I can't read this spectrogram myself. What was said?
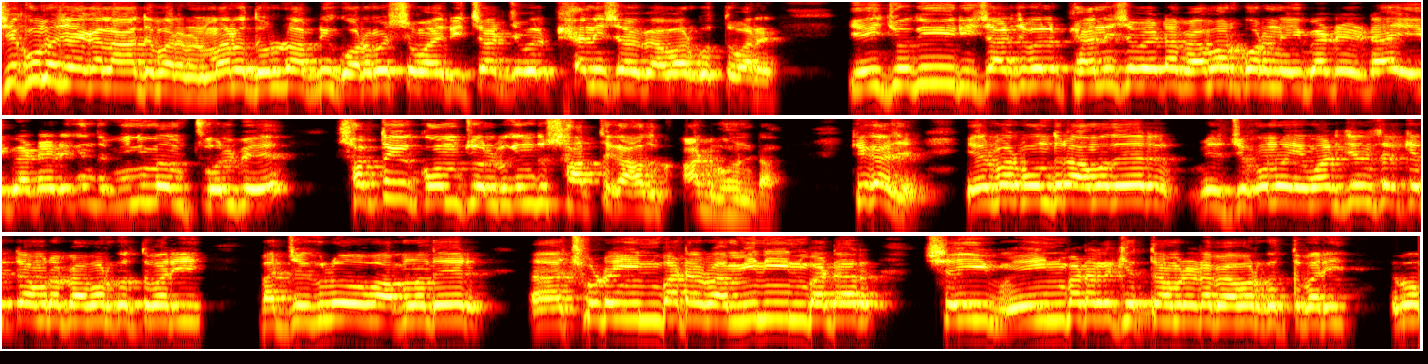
যে কোনো জায়গায় লাগাতে পারবেন। মানে ধরুন আপনি গরমের সময় রিচার্জেবল ফ্যান হিসেবে ব্যবহার করতে পারেন। এই যদি রিচার্জেবল ফ্যান হিসেবে এটা ব্যবহার করেন এই ব্যাটারিটা, এই ব্যাটারি কিন্তু মিনিমাম চলবে সব থেকে কম চলবে কিন্তু সাত থেকে আট ঘণ্টা। ঠিক আছে? এরপর বন্ধুরা আমাদের যে কোনো এমার্জেন্সির ক্ষেত্রে আমরা ব্যবহার করতে পারি, বা যেগুলো আপনাদের ছোট ইনভার্টার বা মিনি ইনভার্টার সেই ইনভার্টারের ক্ষেত্রে আমরা এটা ব্যবহার করতে পারি, এবং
